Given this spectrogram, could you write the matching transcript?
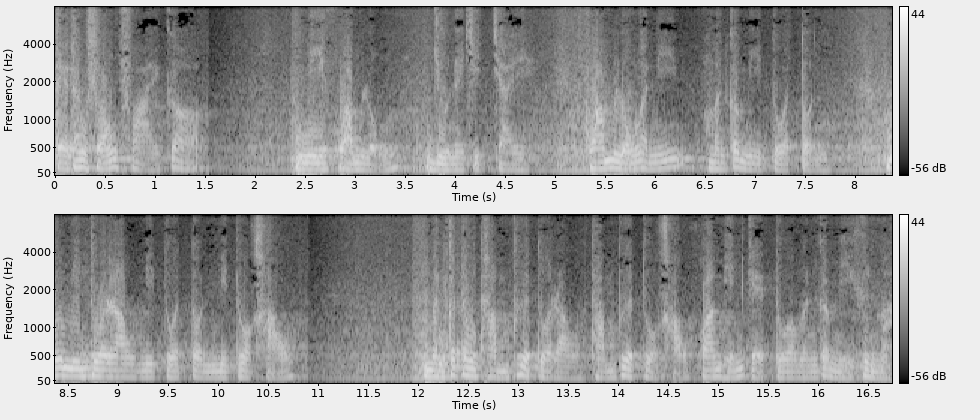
แต่ทั้งสองฝ่ายก็มีความหลงอยู่ในจิตใจ ความหลงอันนี้มันก็มีตัวตน เมื่อมีตัวเรามีตัวตน มีตัวเขา มันก็ต้องทำเพื่อตัวเราทำเพื่อตัวเขา ความเห็นแก่ตัวมันก็มีขึ้นมา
